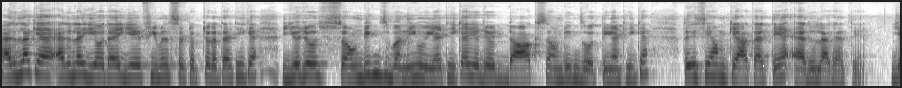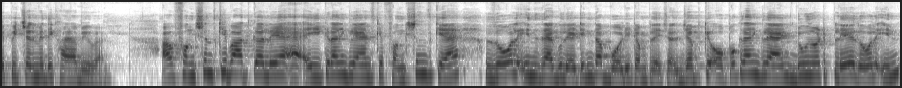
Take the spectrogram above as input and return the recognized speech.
एदुला क्या है? एदुला ये होता है, ये फीमेल स्ट्रक्चर होता है, ठीक है? ये जो साउंडिंग्स बनी हुई है, ठीक है? ये जो डार्क साउंडिंग्स होती हैं, ठीक है? तो इसे हम क्या कहते हैं? एदुला कहते हैं। ये पिक्चर में दिखाया भी हुआ है। अब फ़ंक्शंस की बात कर ले इक्राइन ग्लैंड के फ़ंक्शंस क्या है? Role in regulating the body temperature जबकि apocrine gland do not play role in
